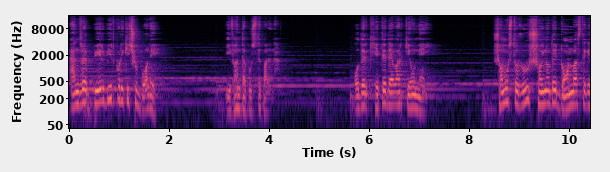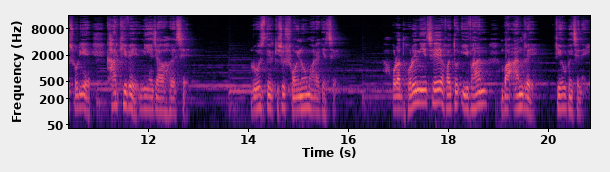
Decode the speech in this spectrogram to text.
অ্যান্ড্রে বীর বীর করে কিছু বলে। ইভান তা বুঝতে পারে না। ওদের খেতে দেওয়ার কেউ নেই। সমস্ত রুশ সৈন্যদের ডনবাস থেকে সরিয়ে খারখিভে নিয়ে যাওয়া হয়েছে। রুশদের কিছু সৈন্যও মারা গেছে। ওরা ধরে নিয়েছে হয়তো ইভান বা আন্দ্রে কেউ বেঁচে নেই।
